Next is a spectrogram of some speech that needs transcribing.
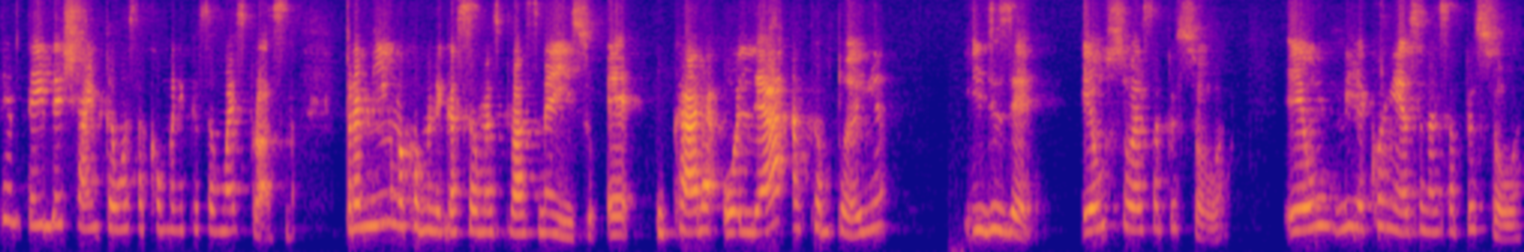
tentei deixar então essa comunicação mais próxima. Para mim, uma comunicação mais próxima é isso: é o cara olhar a campanha e dizer, eu sou essa pessoa, eu me reconheço nessa pessoa.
